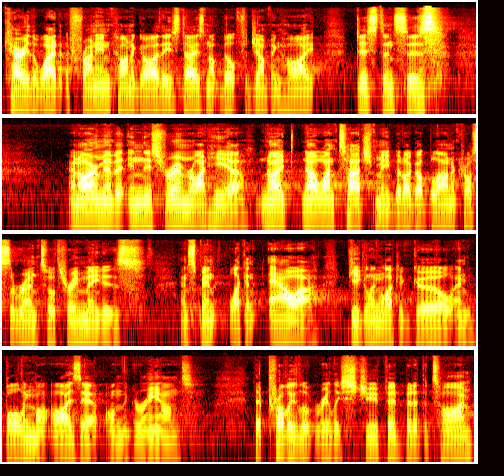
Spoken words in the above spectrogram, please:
carry the weight at the front end kind of guy these days, not built for jumping high distances. And I remember in this room right here, no, no one touched me, but I got blown across the room two or three meters and spent like an hour giggling like a girl and bawling my eyes out on the ground. That probably looked really stupid, but at the time,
